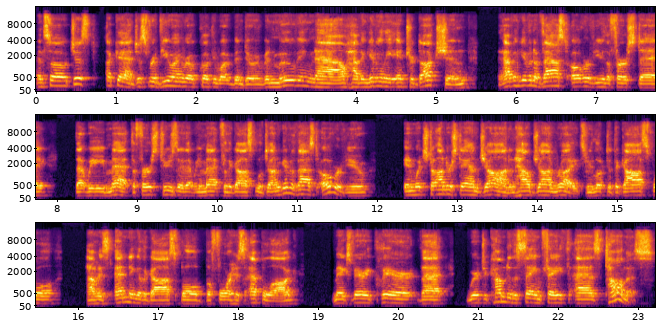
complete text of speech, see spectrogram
And so, just again, just reviewing real quickly what we've been doing. We've been moving now, having given the introduction, having given a vast overview the first day that we met, the first Tuesday that we met for the Gospel of John. We give a vast overview in which to understand John and how John writes. We looked at the Gospel, how his ending of the Gospel before his epilogue makes very clear that we're to come to the same faith as Thomas,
